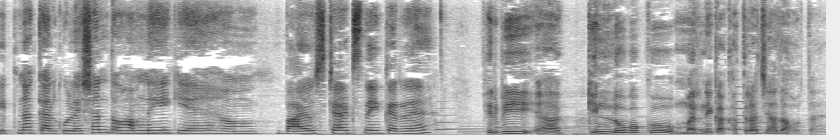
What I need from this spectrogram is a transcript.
इतना कैलकुलेशन तो हम नहीं किए हैं हम बायोस्टैट्स नहीं कर रहे हैं। फिर भी आ, किन लोगों को मरने का खतरा ज़्यादा होता है?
